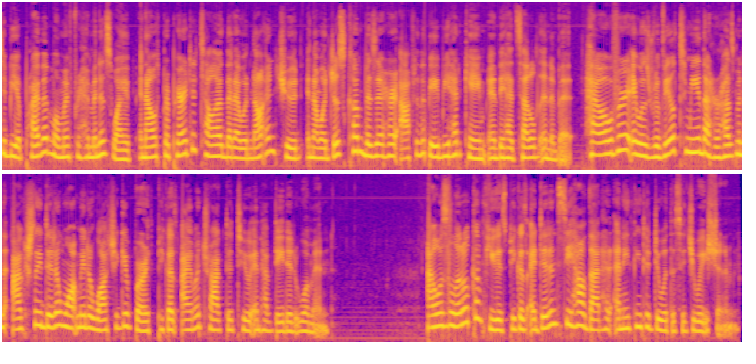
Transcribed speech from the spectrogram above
to be a private moment for him and his wife, and I was prepared to tell her that I would not intrude and I would just come visit her after the baby had came and they had settled in a bit. However, it was revealed to me that her husband actually didn't want me to watch her give birth because I am attracted to and have dated women. I was a little confused because I didn't see how that had anything to do with the situation.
